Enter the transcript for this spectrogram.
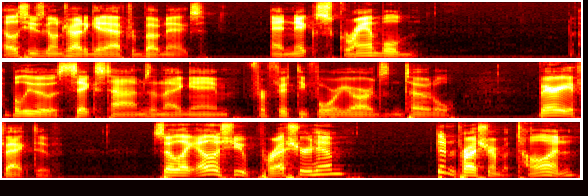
LSU's going to try to get after Bo Nix. And Nix scrambled, I believe it was six times in that game for 54 yards in total. Very effective. So, like, LSU pressured him. Didn't pressure him a ton.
